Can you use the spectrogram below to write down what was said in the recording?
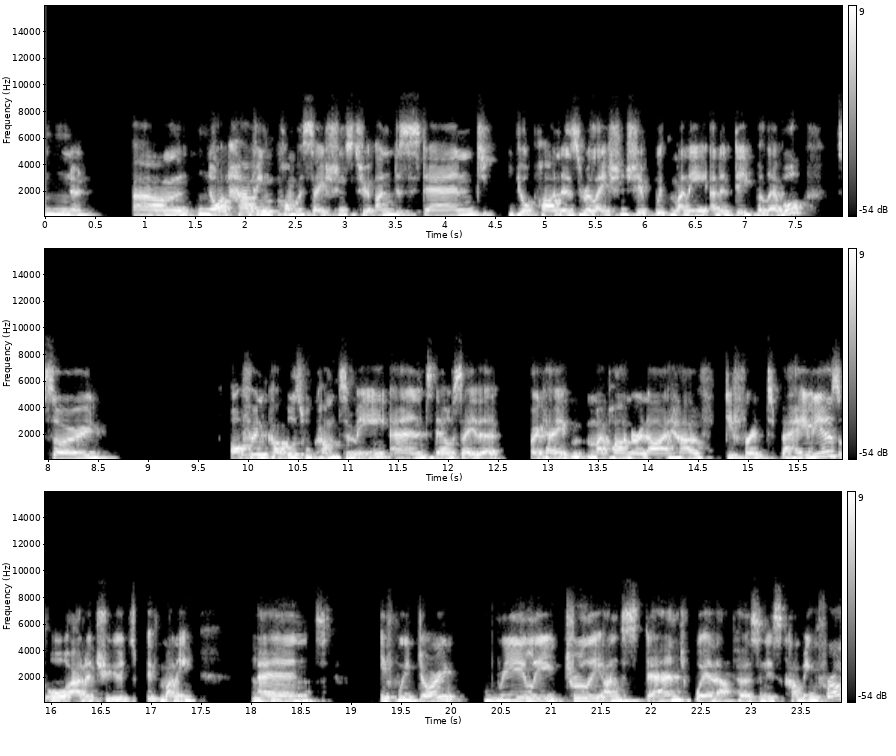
n- um, not having conversations to understand your partner's relationship with money at a deeper level. So often couples will come to me and they'll say that, okay, my partner and I have different behaviors or attitudes with money. Mm-hmm. And if we don't really truly understand where that person is coming from.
